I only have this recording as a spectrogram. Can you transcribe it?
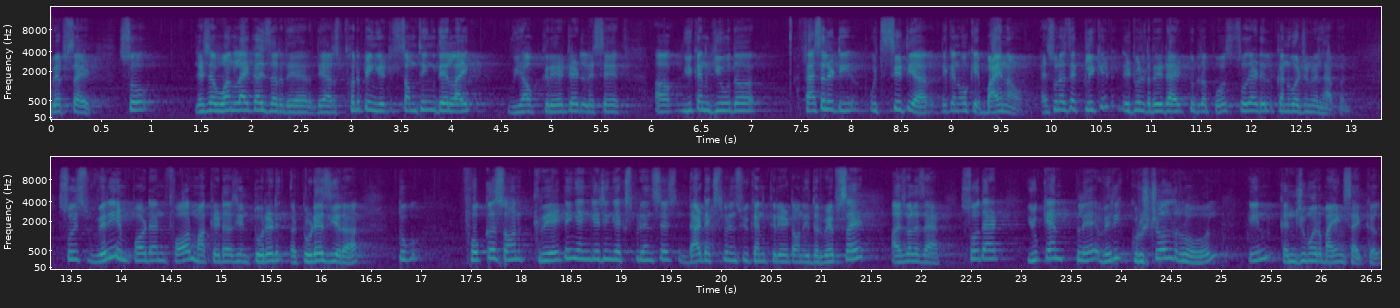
website. So let's say one like are there, they are surfing it, something they like, we have created, let's say, uh, you can give the facility with CTR, they can, okay, buy now. As soon as they click it, it will redirect to the post so that conversion will happen. So it's very important for marketers in uh, today's era to focus on creating engaging experiences. That experience you can create on either website as well as app so that you can play a very crucial role in consumer buying cycle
